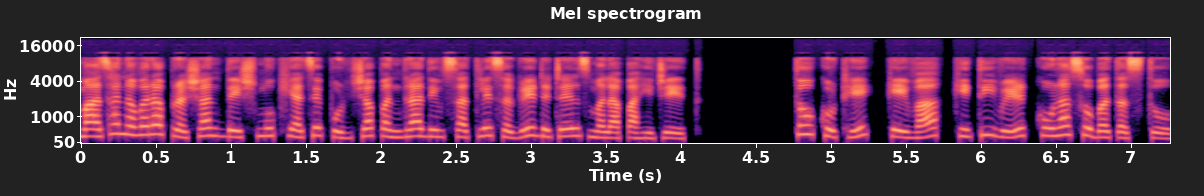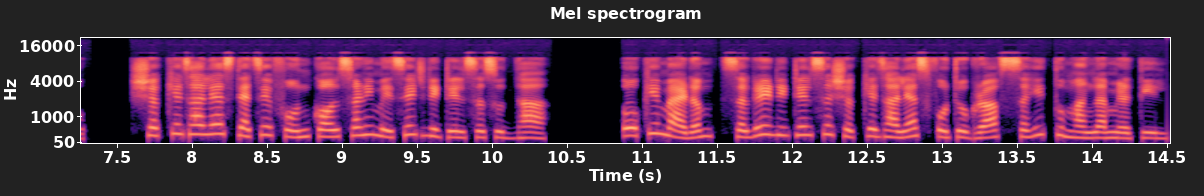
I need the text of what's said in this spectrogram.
माझा नवरा प्रशांत देशमुख याचे पुढच्या पंधरा दिवसातले सगळे डिटेल्स मला पाहिजेत. तो कुठे केव्हा किती वेळ कोणासोबत असतो? शक्य झाल्यास त्याचे फोन कॉल्स आणि मेसेज डिटेल्स सुद्धा. ओके मॅडम सगळे डिटेल्स शक्य झाल्यास फोटोग्राफ्स सहित तुम्हाला मिळतील.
